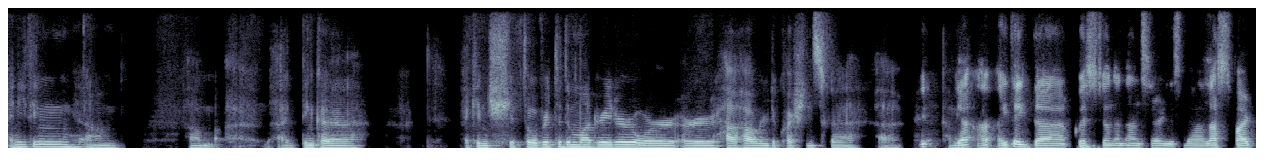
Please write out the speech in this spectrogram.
Anything? Um, um I think uh, I can shift over to the moderator, or or how how are the questions uh, uh Yeah, I think the question and answer is the last part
